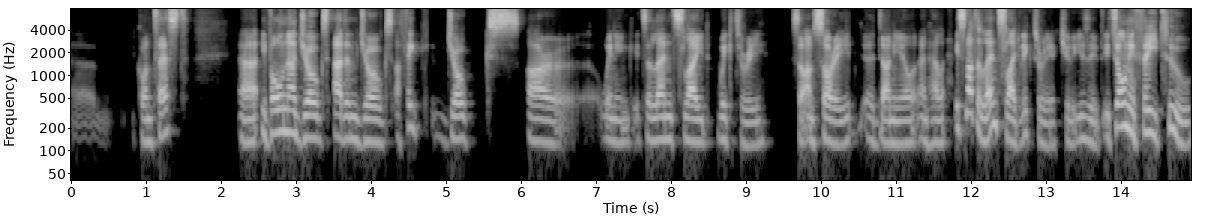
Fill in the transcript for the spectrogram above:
um contest. Uh, Ivona jokes, Adam jokes. I think jokes are winning. It's a landslide victory. So I'm sorry, uh, Daniel and Helen. It's not a landslide victory, actually, is it? It's only 3 2.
